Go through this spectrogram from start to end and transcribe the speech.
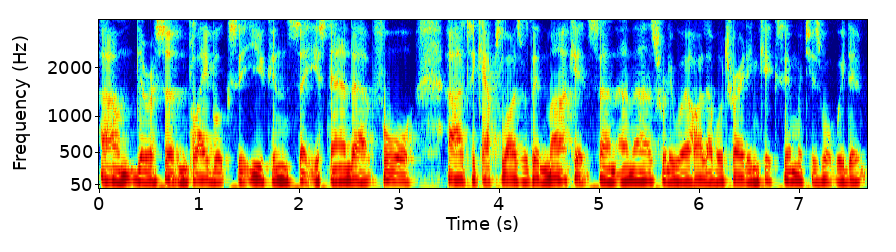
um, there are certain playbooks that you can set your stand out for uh, to capitalize within markets, and, and that's really where high level trading kicks in, which is what we do.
